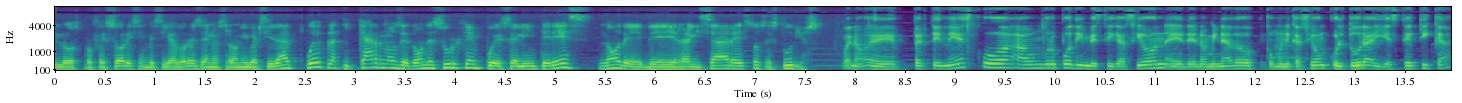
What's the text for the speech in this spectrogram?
los profesores investigadores de nuestra universidad. ¿Puede platicarnos de dónde surge pues el interés ¿no? de, de realizar estos estudios? Bueno, eh, pertenezco a un grupo de investigación eh, denominado Comunicación, Cultura y Estética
